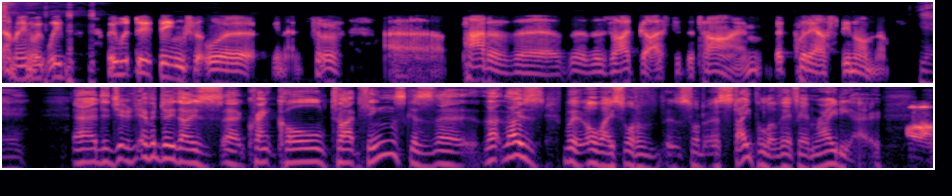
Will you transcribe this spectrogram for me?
I mean, we, we, we would do things that were, you know, sort of uh, part of the, the, the zeitgeist at the time, but put our spin on them. Yeah. Uh, did you ever do those uh, crank call type things? Because uh, th- those were always sort of sort of a staple of FM radio. Oh,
